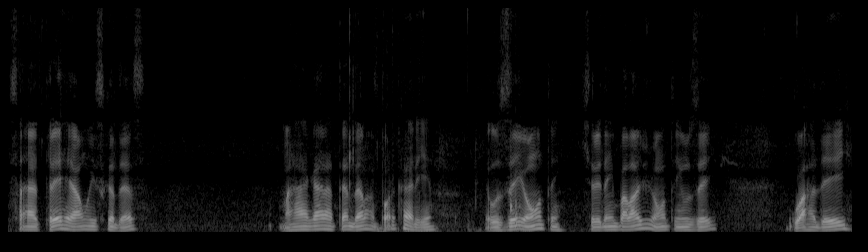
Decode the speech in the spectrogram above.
Sai a 3 reais uma isca dessa. Mas a garaté dela é uma porcaria. Eu usei ontem, tirei da embalagem ontem, usei, guardei,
